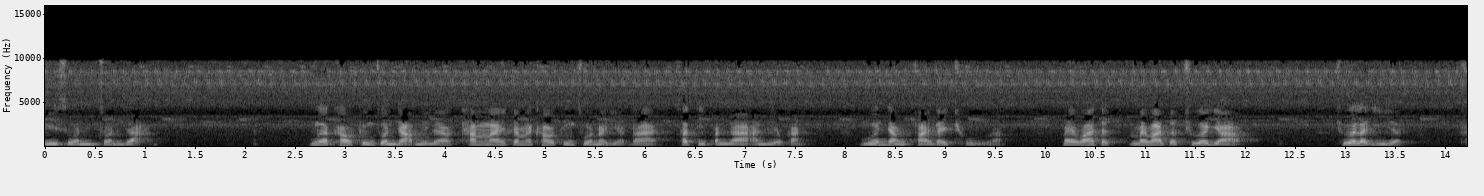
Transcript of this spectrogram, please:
มีส่วนส่วนหยาบเมื่อเข้าถึงส่วนหยาบนี้แล้วทำไมจะไม่เข้าถึงส่วนละเอียดได้สติปัญญาอันเดียวกัน เหมือนอย่างไฟได้เชื้อไม่ว่าจะไม่ว่าจะเชื้อหยาบ เชื้อละเอียด ไฟ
